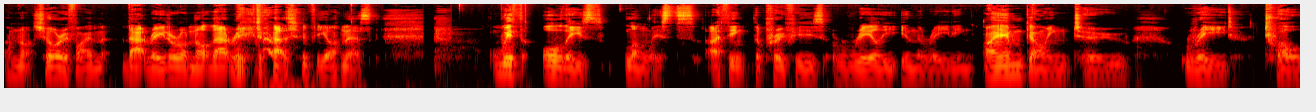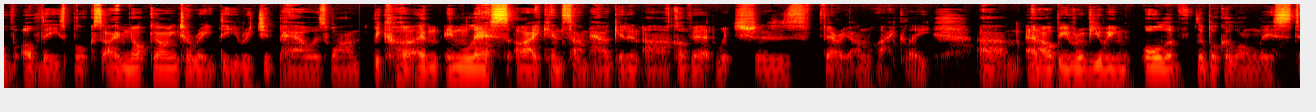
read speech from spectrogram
I'm not sure if I'm that reader or not that reader, to be honest. With all these long lists, I think the proof is really in the reading. I am going to read 12 of these books. I'm not going to read the Richard Powers one because unless I can somehow get an arc of it, which is very unlikely. Um, and I'll be reviewing all of the book along list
